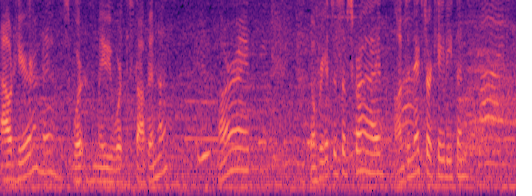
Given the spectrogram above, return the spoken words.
out here, hey, it's worth, maybe worth the stop in, huh? Mm-hmm. All right. Don't forget to subscribe. On to the next arcade, Ethan. Bye.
